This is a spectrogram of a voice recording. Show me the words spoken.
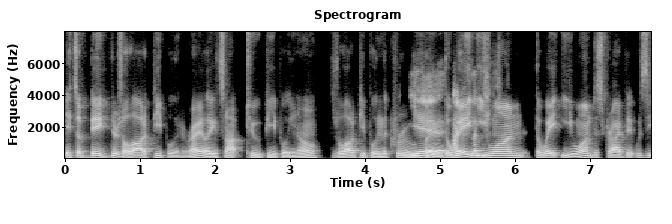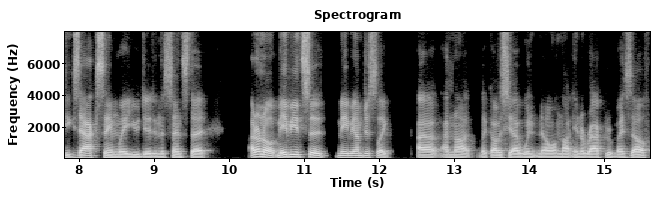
it's a big there's a lot of people in it, right? Like it's not two people, you know. There's a lot of people in the crew. Yeah, but the way me- E1 the way E1 described it was the exact same way you did in the sense that I don't know, maybe it's a maybe I'm just like uh, I'm not like obviously I wouldn't know. I'm not in a rap group myself,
